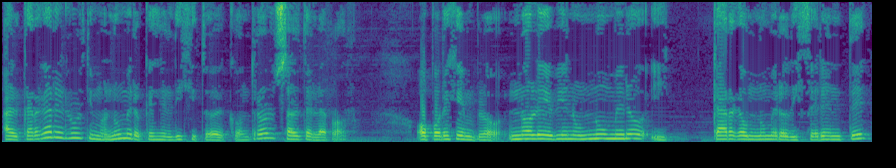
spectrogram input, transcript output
al cargar el último número que es el dígito de control salta el error. O por ejemplo, no lee bien un número y carga un número diferente,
